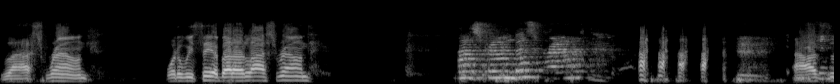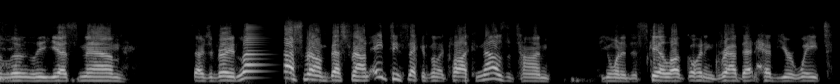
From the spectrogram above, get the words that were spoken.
Last round. What do we say about our last round? Last round, best round. Absolutely, yes, ma'am. Sergeant very last round, best round, 18 seconds on the clock. Now's the time. If you wanted to scale up, go ahead and grab that heavier weight.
